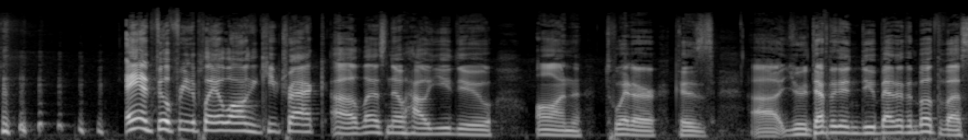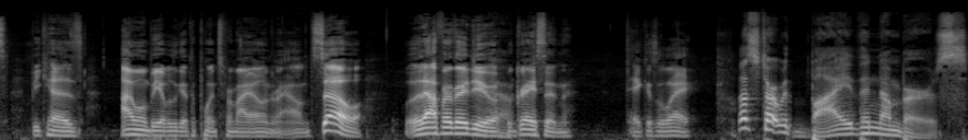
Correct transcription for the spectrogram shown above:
And feel free to play along and keep track. Uh, let us know how you do on Twitter because uh, you're definitely going to do better than both of us because I won't be able to get the points for my own round. So, without further ado, Grayson, take us away. Let's start with by the numbers.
